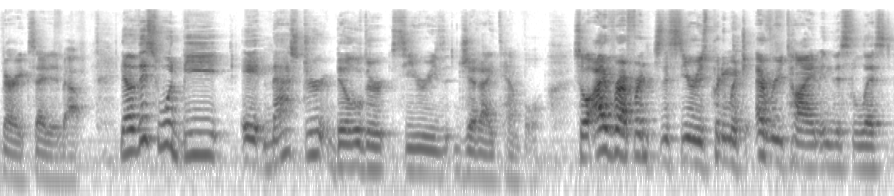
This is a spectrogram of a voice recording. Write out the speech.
very excited about. Now, this would be a Master Builder Series Jedi Temple. So I've referenced this series pretty much every time in this list.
